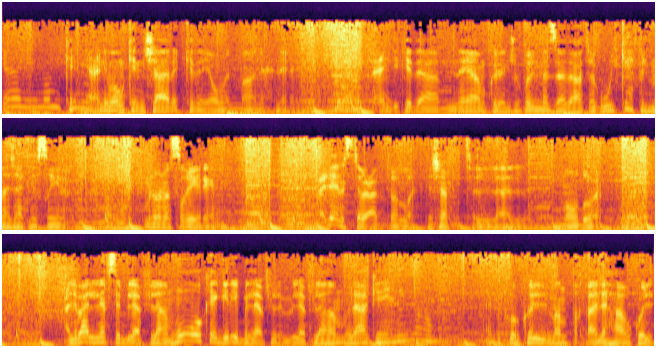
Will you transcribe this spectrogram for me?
يعني ممكن يعني ممكن نشارك كذا يوما ما نحن. يعني عندي كذا من أيام كنا نشوف المزادات أقول كيف المزاد يصير؟ من وأنا صغير يعني. بعدين استوعبت والله اكتشفت ال- ال- الموضوع. على بالي نفس بالأفلام هو أوكي قريب من الافلام ولكن يعني ما يعني كل- منطقة لها وكل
